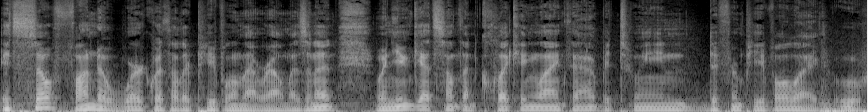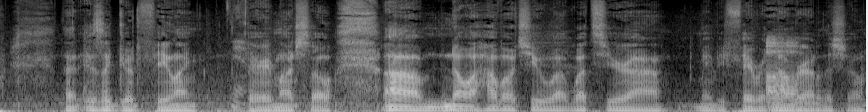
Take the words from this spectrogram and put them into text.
It's so fun to work with other people in that realm, isn't it? When you get something clicking like that between different people, like, ooh, that is a good feeling. Yeah. Very much so. Um, Noah, how about you? Uh, what's your uh, maybe favorite number Um, out of the show?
